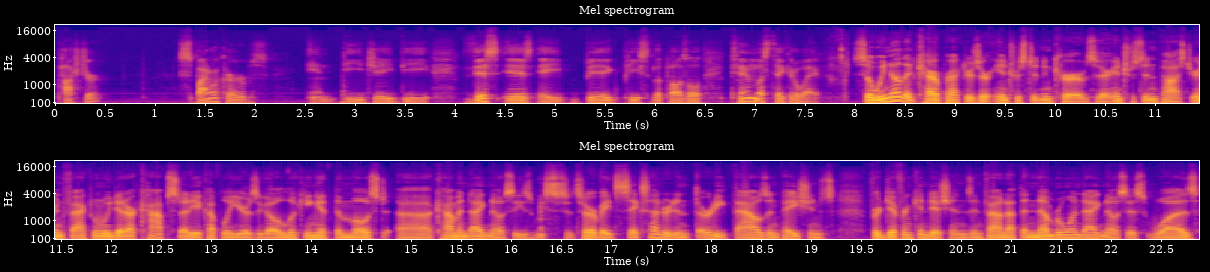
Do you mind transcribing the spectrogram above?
posture, spinal curves, and DJD. This is a big piece of the puzzle. Tim, let's take it away. So, we know that chiropractors are interested in curves, they're interested in posture. In fact, when we did our COP study a couple of years ago, looking at the most uh, common diagnoses, we surveyed 630,000 patients for different conditions and found out the number one diagnosis was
